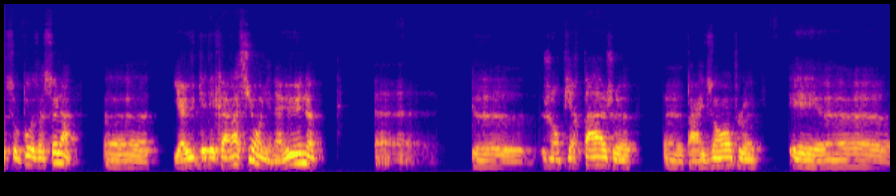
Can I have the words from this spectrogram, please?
s'opposent à cela. Euh, il y a eu des déclarations. Il y en a une euh, de Jean-Pierre Page, euh, par exemple, et euh,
